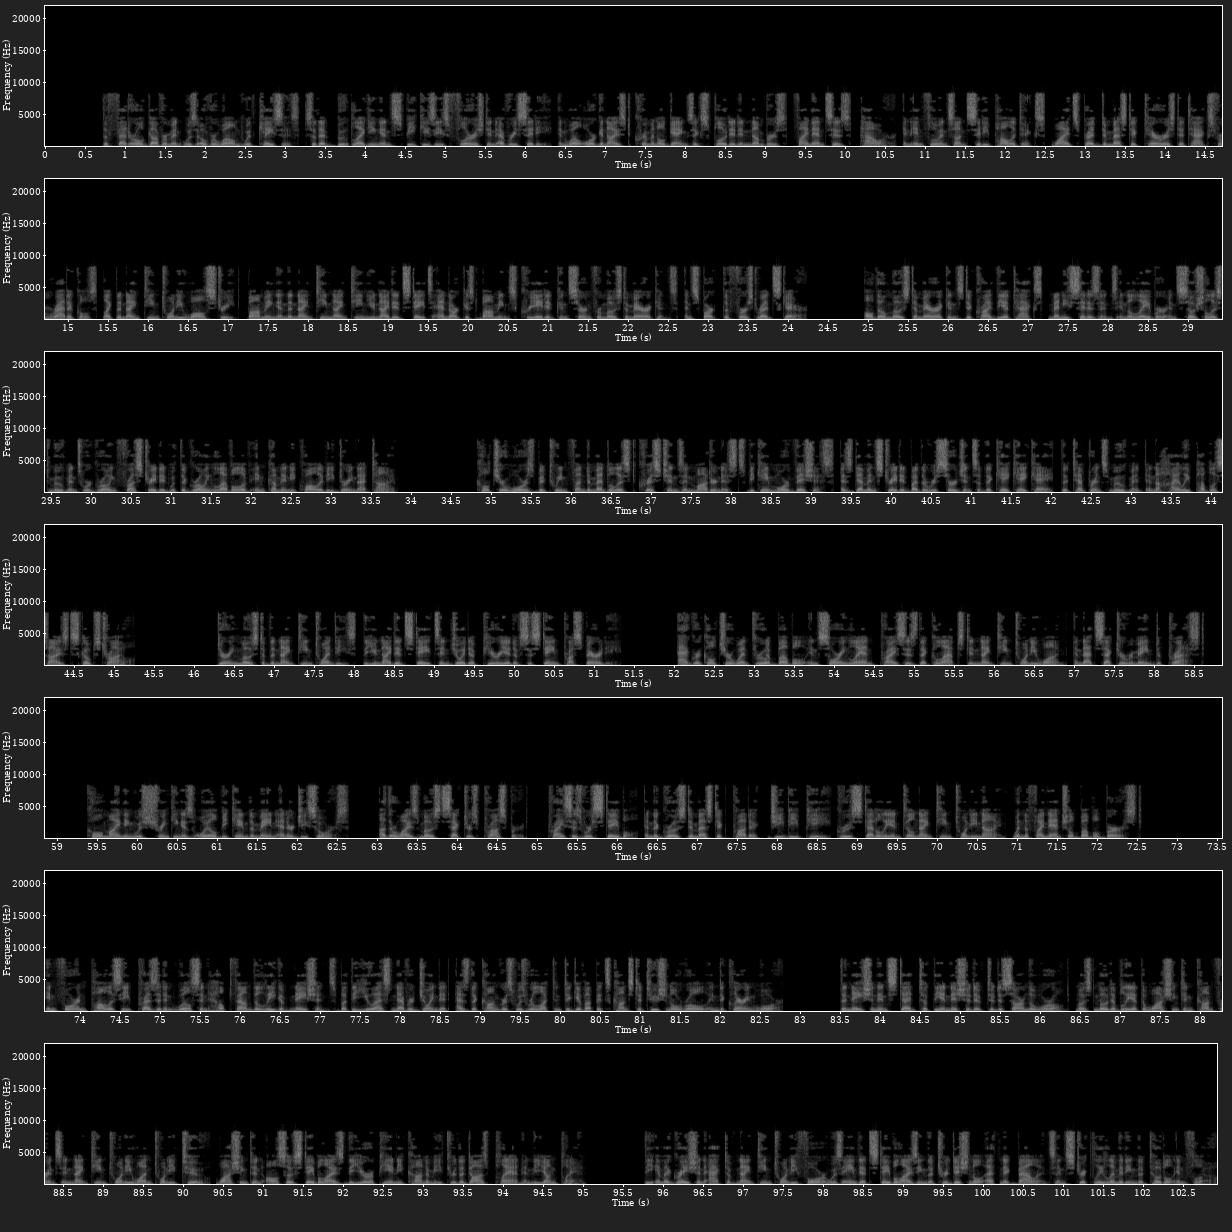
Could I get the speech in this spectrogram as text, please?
The federal government was overwhelmed with cases, so that bootlegging and speakeasies flourished in every city, and well-organized criminal gangs exploded in numbers, finances, power, and influence on city politics. Widespread domestic terrorist attacks from radicals, like the 1920 Wall Street bombing and the 1919 United States anarchist bombings created concern for most Americans, and sparked the first Red Scare. Although most Americans decried the attacks, many citizens in the labor and socialist movements were growing frustrated with the growing level of income inequality during that time. Culture wars between fundamentalist Christians and modernists became more vicious, as demonstrated by the resurgence of the KKK, the temperance movement and the highly publicized Scopes trial. During most of the 1920s, the United States enjoyed a period of sustained prosperity. Agriculture went through a bubble in soaring land prices that collapsed in 1921, and that sector remained depressed. Coal mining was shrinking as oil became the main energy source. Otherwise most sectors prospered. Prices were stable, and the gross domestic product GDP grew steadily until 1929, when the financial bubble burst. In foreign policy President Wilson helped found the League of Nations but the U.S. never joined it, as the Congress was reluctant to give up its constitutional role in declaring war. The nation instead took the initiative to disarm the world, most notably at the Washington Conference in 1921–22. Washington also stabilized the European economy through the Dawes Plan and the Young Plan. The Immigration Act of 1924 was aimed at stabilizing the traditional ethnic balance and strictly limiting the total inflow.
